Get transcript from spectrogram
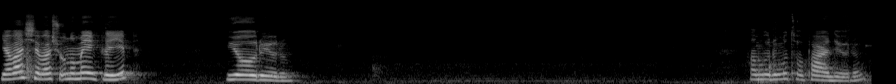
Yavaş yavaş unumu ekleyip yoğuruyorum. Hamurumu toparlıyorum.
